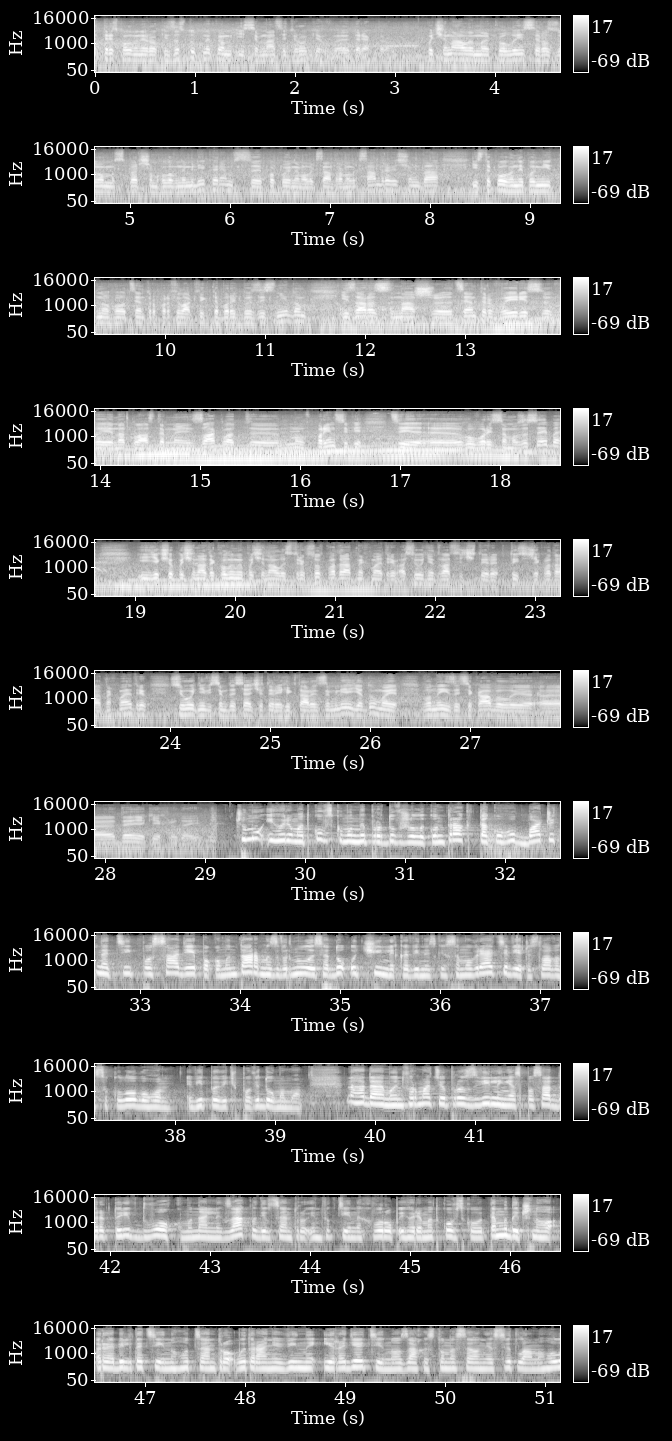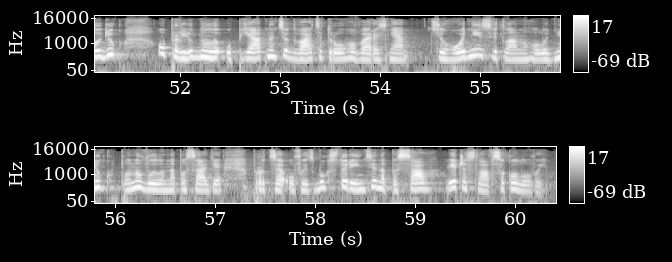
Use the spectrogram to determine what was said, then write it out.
3,5 роки заступником і 17 років е, директором. Починали ми колись разом з першим головним лікарем, з покойним Олександром Олександровичем, да, із такого непомітного центру профілактики та боротьби зі СНІДом. І зараз наш е, центр виріс в надкластерний заклад. Е, Ну, в принципі, це е, говорить само за себе. І якщо починати, коли ми починали з 300 квадратних метрів, а сьогодні 24 тисячі квадратних метрів, сьогодні 84 гектари землі. Я думаю, вони і зацікавили е, деяких людей. Чому Ігорю Матковському не продовжили контракт та кого бачать на цій посаді? По коментарам ми звернулися до очільника вінницьких самоврядців В'ячеслава Соколового. Відповідь повідомимо. Нагадаємо інформацію про звільнення з посад директорів двох комунальних закладів Центру інфекційних хвороб Ігоря Матковського та медичного реабілітаційного центру ветеранів війни і радіаційного захисту населення Світлану Голодюк оприлюднили у п'ятницю 22 вересня. Сьогодні Світлану Голоднюк поновили на посаді. Про це у Фейсбук-сторінці написав В'ячеслав Соколовий.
